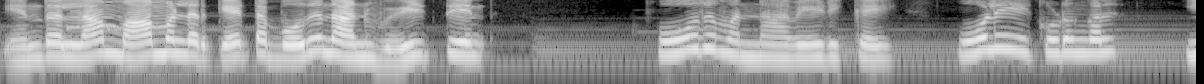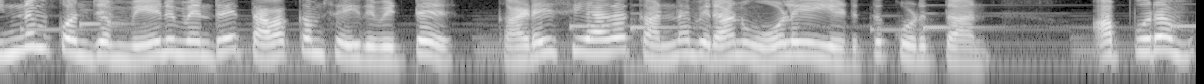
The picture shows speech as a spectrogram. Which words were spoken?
என்றெல்லாம் மாமல்லர் கேட்டபோது நான் விழித்தேன். போதும் அண்ணா வேடிக்கை. ஓலையை கொடுங்கள். இன்னும் கொஞ்சம் வேணுமென்றே தவக்கம் செய்துவிட்டு கடைசியாக கண்ணபிரான் ஓலையை எடுத்து கொடுத்தான். அப்புறம்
